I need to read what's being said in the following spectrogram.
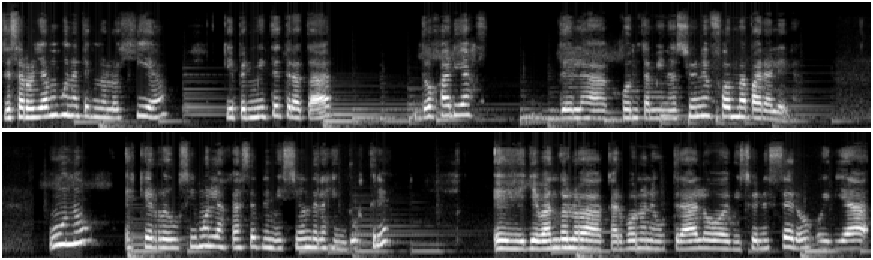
desarrollamos una tecnología que permite tratar dos áreas de la contaminación en forma paralela. Uno es que reducimos las gases de emisión de las industrias, eh, llevándolo a carbono neutral o emisiones cero. Hoy día,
